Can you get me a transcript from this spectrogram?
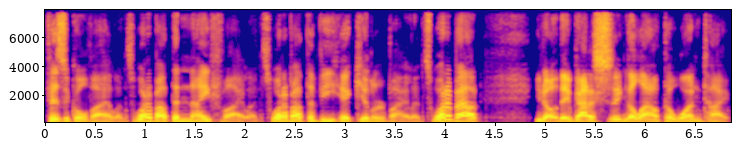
physical violence? What about the knife violence? What about the vehicular violence? What about, you know, they've got to single out the one type.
